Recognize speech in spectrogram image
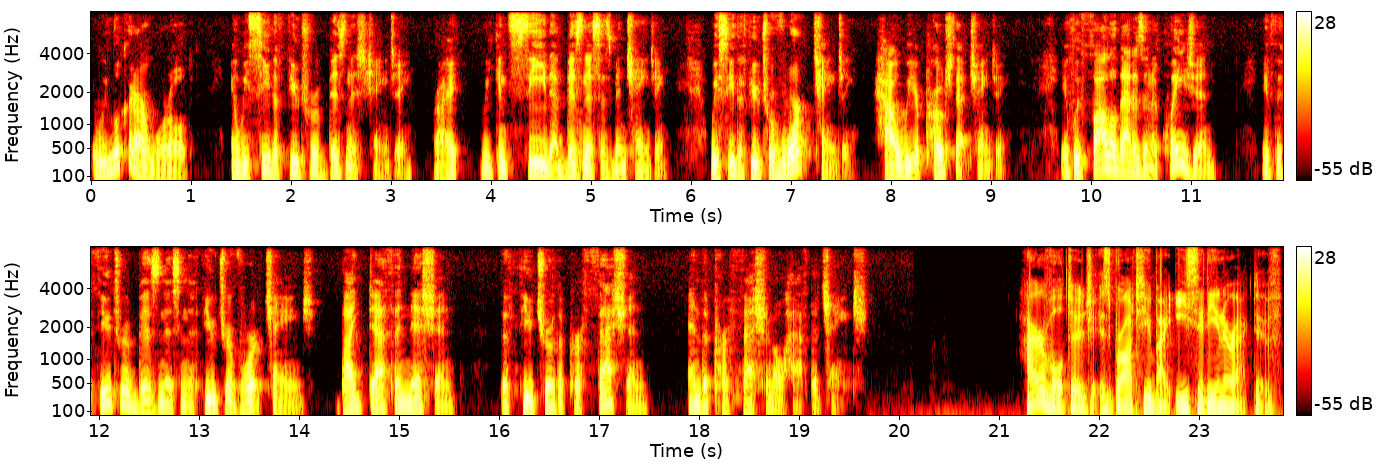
if we look at our world and we see the future of business changing, right? We can see that business has been changing. We see the future of work changing, how we approach that changing. If we follow that as an equation, if the future of business and the future of work change, by definition, the future of the profession and the professional have to change. Higher Voltage is brought to you by eCity Interactive.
